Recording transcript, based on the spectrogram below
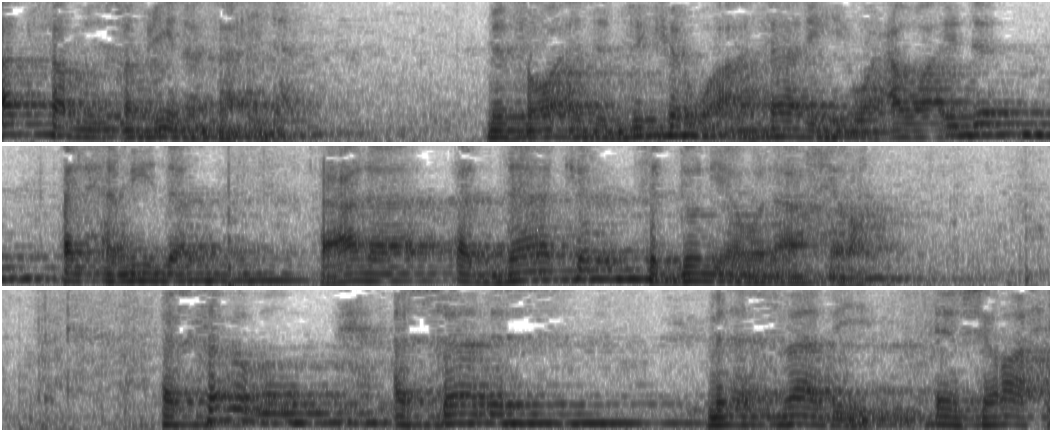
أكثر من سبعين فائدة من فوائد الذكر وآثاره وعوائده الحميدة على الذاكر في الدنيا والآخرة. السبب السادس من أسباب انشراح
